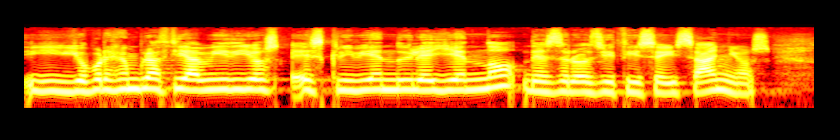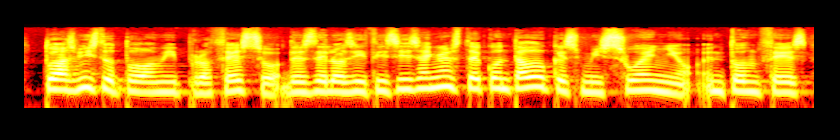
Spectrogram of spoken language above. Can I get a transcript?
y yo por ejemplo hacía vídeos escribiendo y leyendo desde los 16 años. Tú has visto todo mi proceso. Desde los 16 años te he contado que es mi sueño. Entonces,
